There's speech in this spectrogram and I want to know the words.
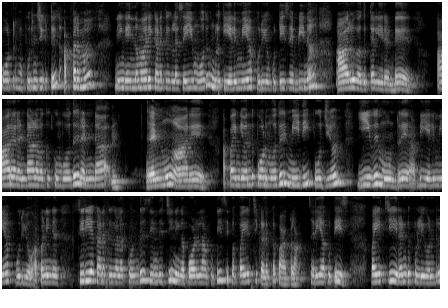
போட்டு புரிஞ்சுக்கிட்டு அப்புறமா நீங்கள் இந்த மாதிரி கணக்குகளை செய்யும் போது உங்களுக்கு எளிமையாக புரியும். குட்டீஸ் எப்படின்னா ஆறு வகுத்தல் இரண்டு. ஆறை ரெண்டால் வகுக்கும் போது ரெண்டா ரெண்டும் ஆறு. அப்போ இங்கே வந்து போடும்போது மீதி பூஜ்ஜியம் ஈவு மூன்று. அப்படி எளிமையாக புரியும். அப்போ நீங்கள் சிறிய கணக்குகளை கொண்டு சிந்திச்சு நீங்கள் போடலாம் குட்டீஸ். இப்போ பயிற்சி கணக்கை பார்க்கலாம். சரியா குட்டீஸ்? பயிற்சி இரண்டு புள்ளி ஒன்று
